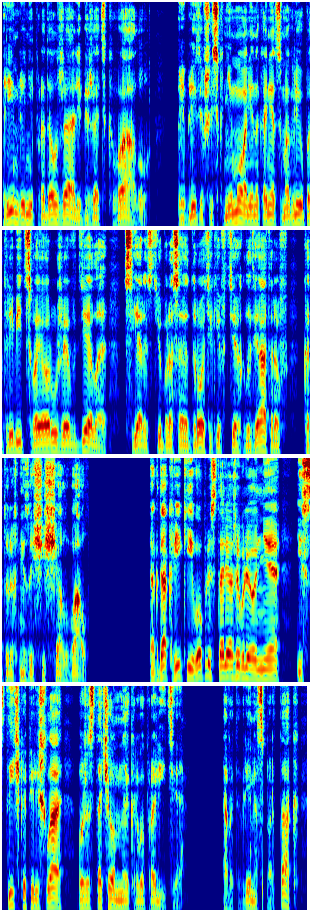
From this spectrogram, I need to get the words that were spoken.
римляне продолжали бежать к валу. Приблизившись к нему, они, наконец, могли употребить свое оружие в дело, с яростью бросая дротики в тех гладиаторов, которых не защищал вал. Тогда крики и вопли стали оживленнее, и стычка перешла в ожесточенное кровопролитие. А в это время Спартак —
